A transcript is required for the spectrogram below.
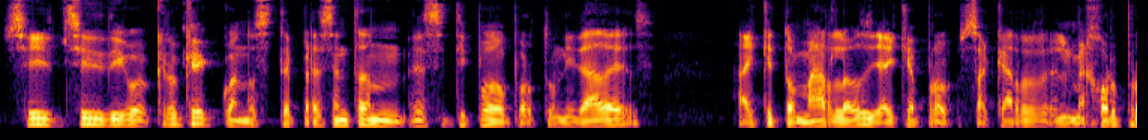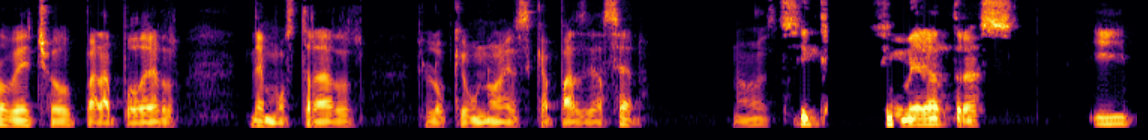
Sí, sí, digo, creo que cuando se te presentan ese tipo de oportunidades, hay que tomarlos y hay que sacar el mejor provecho para poder demostrar lo que uno es capaz de hacer, ¿no? Sí, sin ver atrás. ¿Y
